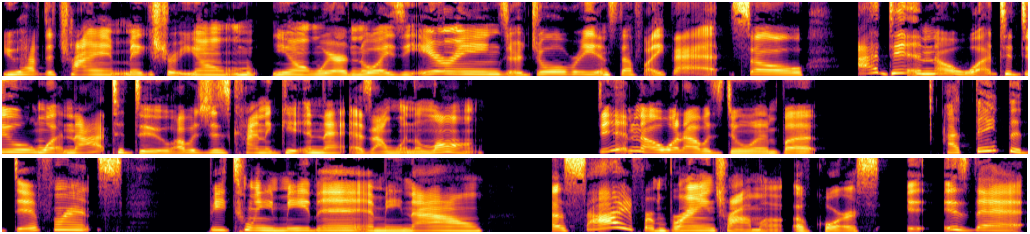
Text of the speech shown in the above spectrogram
you have to try and make sure you don't you don't wear noisy earrings or jewelry and stuff like that. So I didn't know what to do and what not to do. I was just kind of getting that as I went along. Didn't know what I was doing, but I think the difference between me then and me now, aside from brain trauma, of course, is that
